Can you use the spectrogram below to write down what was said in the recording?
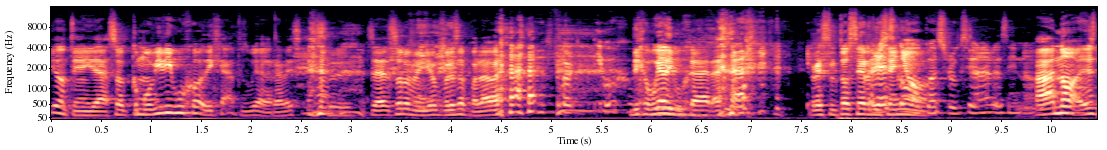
Yo no tenía idea, so, como vi dibujo, dije, ah, pues voy a agarrar ese. o sea, solo me dio por esa palabra. por dibujo. Dije, voy a dibujar. Resultó ser Pero es diseño. como construcción algo así, ¿no? Ah, no, es-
